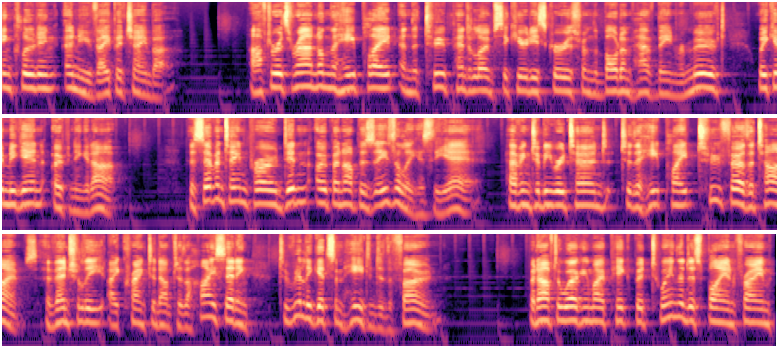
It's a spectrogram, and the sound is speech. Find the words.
including a new vapor chamber. After it's round on the heat plate and the two pentalobe security screws from the bottom have been removed, we can begin opening it up. The 17 Pro didn't open up as easily as the Air, having to be returned to the heat plate two further times. Eventually, I cranked it up to the high setting to really get some heat into the phone. But after working my pick between the display and frame,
